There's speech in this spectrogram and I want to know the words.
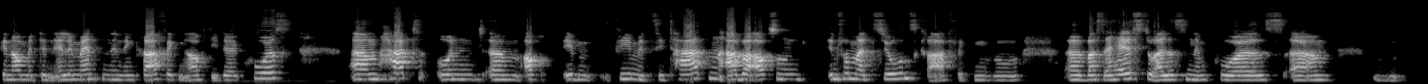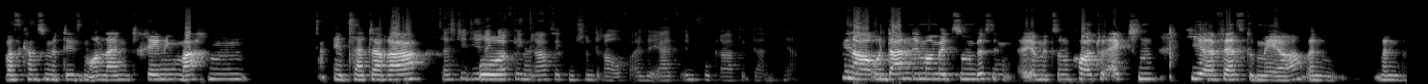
genau mit den Elementen in den Grafiken auch, die der Kurs ähm, hat und ähm, auch eben viel mit Zitaten, aber auch so Informationsgrafiken, so äh, was erhältst du alles in dem Kurs, ähm, was kannst du mit diesem Online-Training machen, etc. Das steht direkt und, auf den Grafiken schon drauf, also eher als Infografik dann, ja. Genau, und dann immer mit so ein bisschen, äh, mit so einem Call to Action, hier erfährst du mehr, wenn, wenn du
